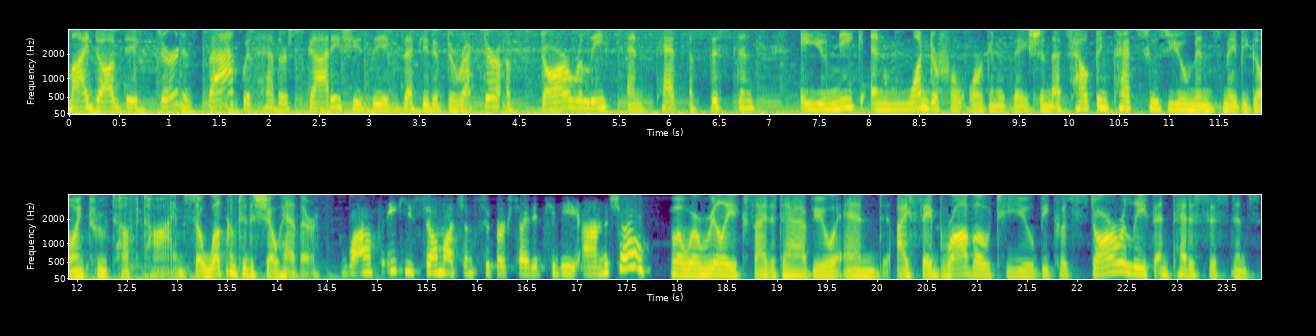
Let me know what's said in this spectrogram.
My Dog Digs Dirt is back with Heather Scotty. She's the executive director of Star Relief and Pet Assistance, a unique and wonderful organization that's helping pets whose humans may be going through tough times. So, welcome to the show, Heather. Wow, thank you so much. I'm super excited to be on the show. Well, we're really excited to have you. And I say bravo to you because Star Relief and Pet Assistance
